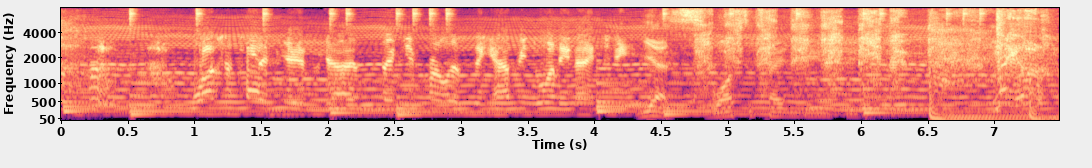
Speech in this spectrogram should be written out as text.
Watch the Titan games, guys. Thank you for listening. Happy 2019. Yes, watch the Titan game. Nigga,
